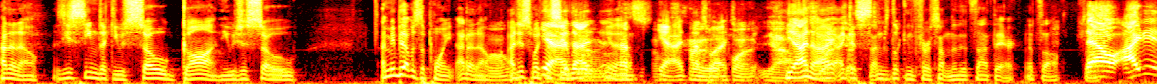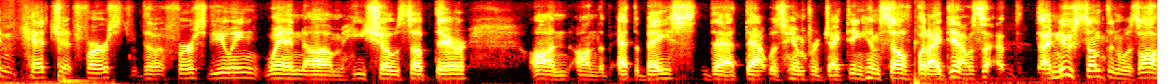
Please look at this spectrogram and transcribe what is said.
I don't know. He just seemed like he was so gone. He was just so. I maybe that was the point. I don't know. Well, I just like to see a that- little, you know. that's- yeah, That's that's kind what of the point. Yeah, yeah, I know. I, I guess I'm just looking for something that's not there. That's all. So- Now, I didn't catch at first the first viewing when um, he shows up there on on the at the base that that was him projecting himself, but I did. I was I knew something was off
